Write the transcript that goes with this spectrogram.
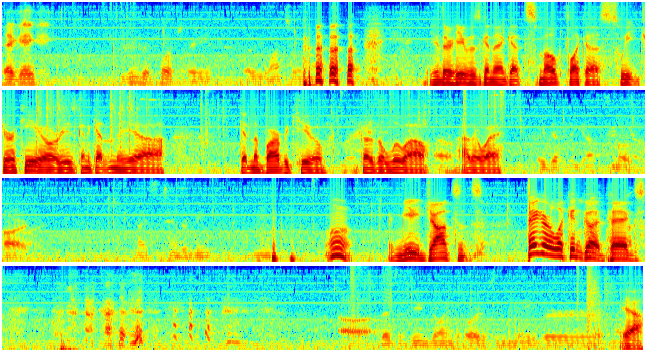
Yeah, Gage. Use a torch, Dave. Whether you want to or not. Either he was gonna get smoked like a sweet jerky, or he was gonna get in the uh, get in the barbecue, go to the luau. Oh. Either way. we definitely got smoked hard. Nice tender meat. Mm, like meaty Johnsons. Pig are looking good, pigs. Oh, there's a dude going towards neighbor. Yeah.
